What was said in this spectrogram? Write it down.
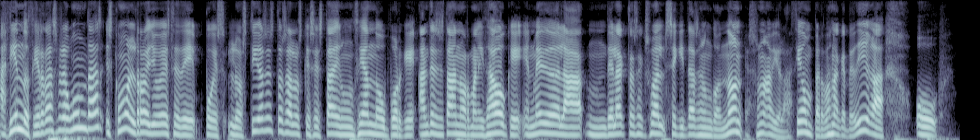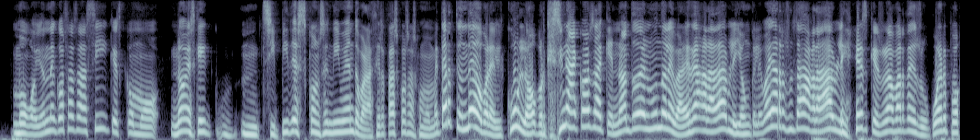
haciendo ciertas preguntas, es como el rollo este de, pues los tíos estos a los que se está denunciando porque antes estaba normalizado que en medio de la, del acto sexual se quitasen un condón, es una violación, perdona que te diga, o mogollón de cosas así que es como, no, es que mm, si pides consentimiento para ciertas cosas como meterte un dedo por el culo, porque es una cosa que no a todo el mundo le parece agradable y aunque le vaya a resultar agradable, es que es una parte de su cuerpo,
